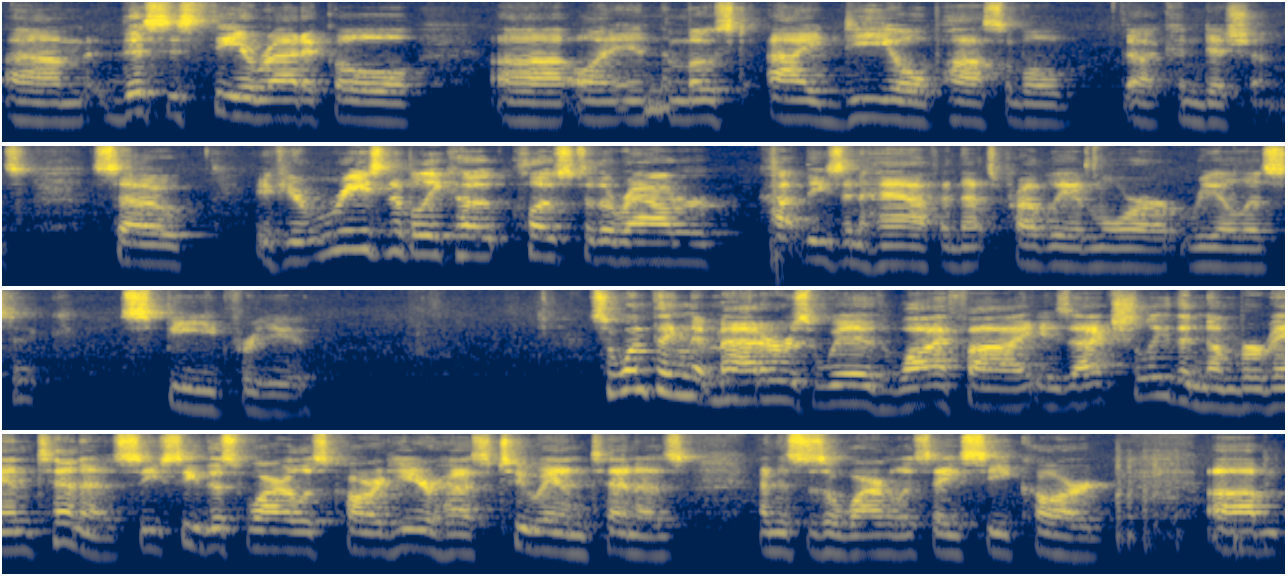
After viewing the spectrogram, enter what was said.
Um, this is theoretical uh, on in the most ideal possible uh, conditions. So if you're reasonably close to the router, cut these in half and that's probably a more realistic speed for you. So one thing that matters with Wi-Fi is actually the number of antennas. So you see this wireless card here has two antennas and this is a wireless AC card. Um,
